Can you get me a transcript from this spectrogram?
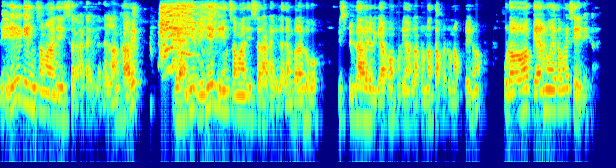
වේගෙන් සමාජයේ ඉස්සරහට ඇවිල්ලා දැන් ලංකාවේ ගැහැණිය වේගෙන් සමාජයේ ඉස්සරහට ඇවිල්ලා දැන් බලන්නකෝ ඉස්පිරිතාලයකට ගියාපම පොඩි අරලට උනත් අපට උනත් පේනවා ගොඩාක් ගෑනු අය තමයි සේවය කරන්නේ.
